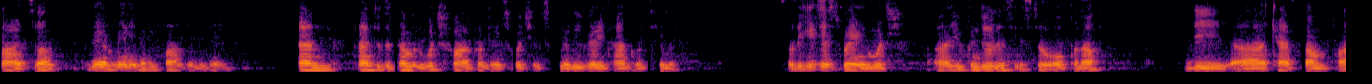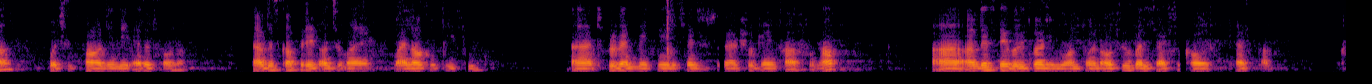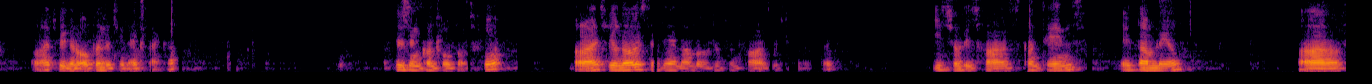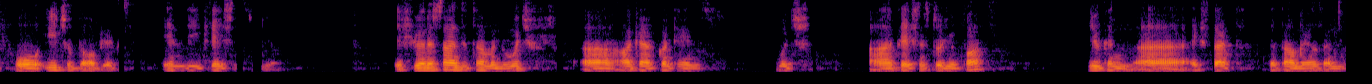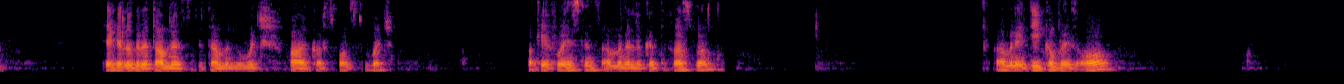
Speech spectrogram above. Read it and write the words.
Alright, so there are many, many files in the game. And trying to determine which file contains which is going to be very time consuming. So the easiest way in which uh, you can do this is to open up the uh, cast thumb file, which is found in the edit folder. I've just copied it onto my, my local PC uh, to prevent making any changes to the actual game file for now. Uh, I've just labeled it version 1.02, but it's actually called cast thumb. All right, we're going to open this in X-Packer using Control plus 4. All right, you'll notice that there are a number of different files which are listed. Each of these files contains a thumbnail uh, for each of the objects in the Creation Studio. If you want to try and determine which uh, archive contains which uh, Creation Studio parts, you can uh, extract the thumbnails and take a look at the thumbnails to determine which file corresponds to which. Okay, for instance, I'm going to look at the first one. I'm going to decompress all.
